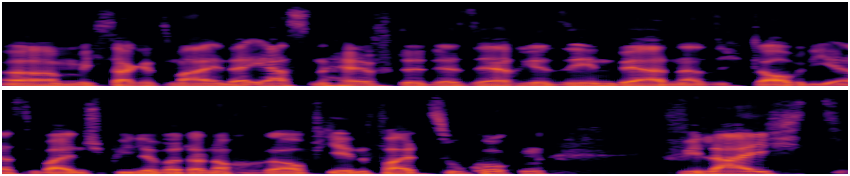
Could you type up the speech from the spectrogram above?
ähm, ich sage jetzt mal, in der ersten Hälfte der Serie sehen werden. Also ich glaube, die ersten beiden Spiele wird er noch auf jeden Fall zugucken. Vielleicht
